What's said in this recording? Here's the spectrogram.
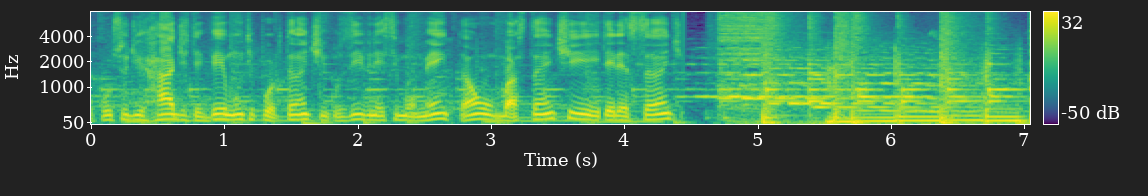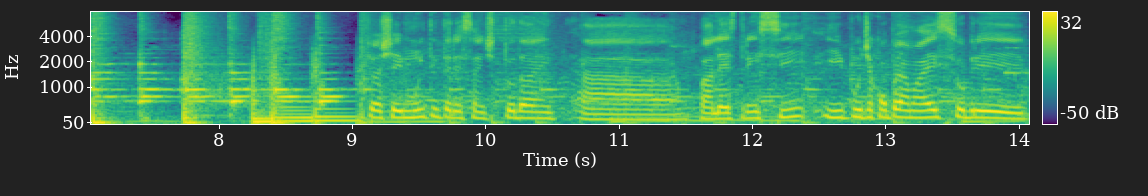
o curso de rádio e TV, muito importante, inclusive nesse momento, então bastante interessante. Eu achei muito interessante toda a palestra em si e pude acompanhar mais sobre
